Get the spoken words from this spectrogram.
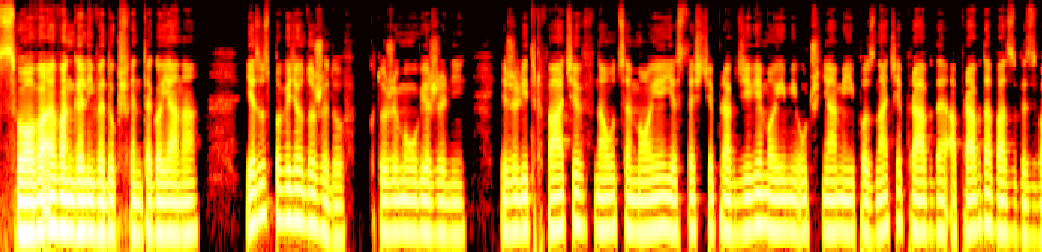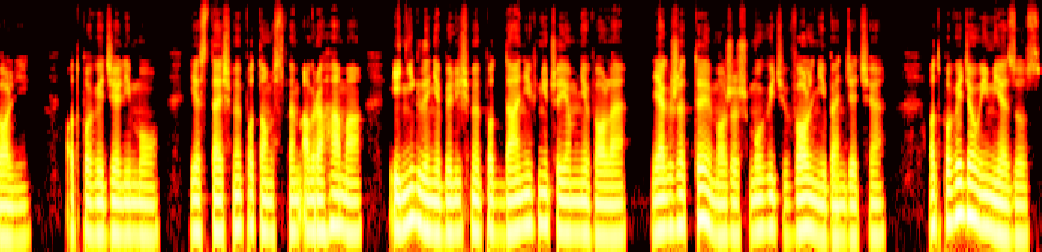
Słowa Ewangelii według świętego Jana. Jezus powiedział do Żydów, którzy mu uwierzyli: Jeżeli trwacie w nauce mojej, jesteście prawdziwie moimi uczniami i poznacie prawdę, a prawda was wyzwoli. Odpowiedzieli mu: Jesteśmy potomstwem Abrahama i nigdy nie byliśmy poddani w niczyją niewolę. Jakże ty możesz mówić, wolni będziecie? Odpowiedział im Jezus:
